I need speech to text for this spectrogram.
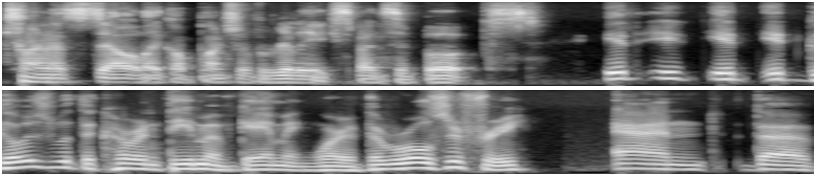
trying to sell like a bunch of really expensive books. It it it it goes with the current theme of gaming where the rules are free and the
